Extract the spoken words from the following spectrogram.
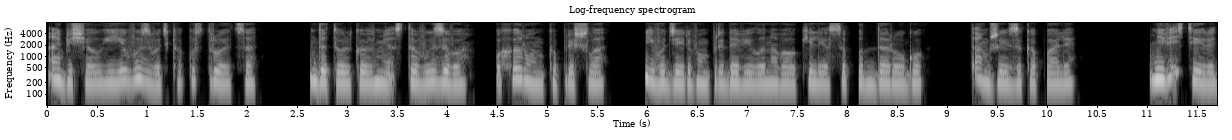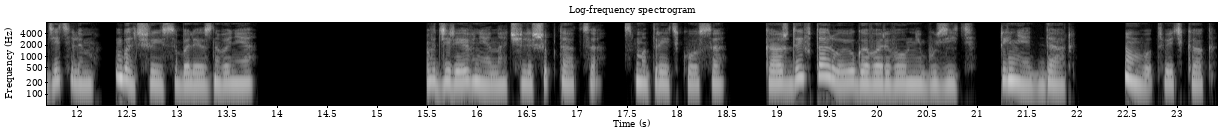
обещал ее вызвать, как устроиться. Да только вместо вызова похоронка пришла. Его деревом придавило на валке леса под дорогу. Там же и закопали. Невесте и родителям большие соболезнования. В деревне начали шептаться, смотреть косо. Каждый второй уговаривал не бузить, принять дар. Вот ведь как.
